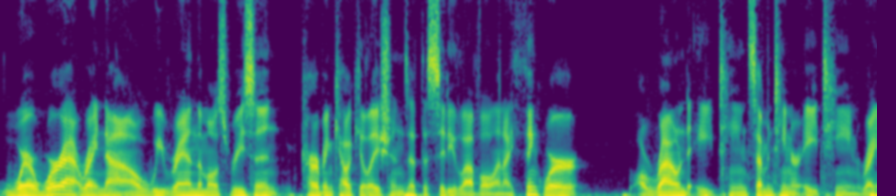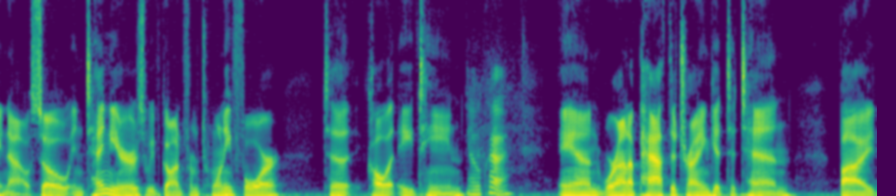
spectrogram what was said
where we're at right now, we ran the most recent carbon calculations at the city level, and I think we're around 18, 17 or 18 right now. So in 10 years, we've gone from 24 to call it 18 Okay. and we're on a path to try and get to 10 by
